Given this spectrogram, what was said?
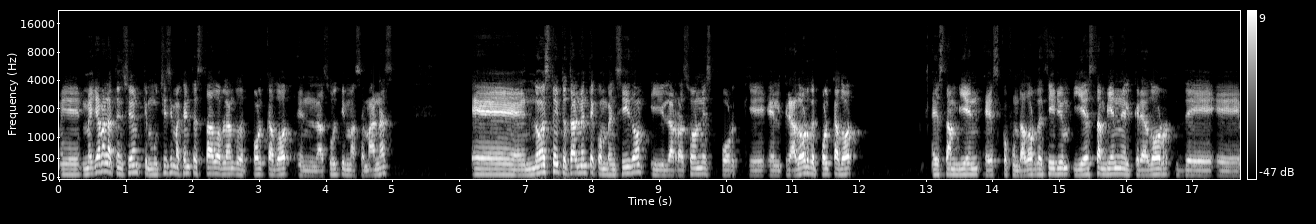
me llama la atención que muchísima gente ha estado hablando de Polkadot en las últimas semanas. Eh, no estoy totalmente convencido y la razón es porque el creador de Polkadot es también, es cofundador de Ethereum y es también el creador de eh,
